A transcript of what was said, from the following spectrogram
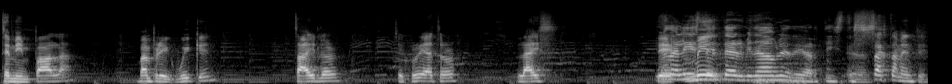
Tame Impala, Vampire Weekend, Tyler, The Creator, Lice. Una lista Mil- interminable de artistas. Exactamente.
